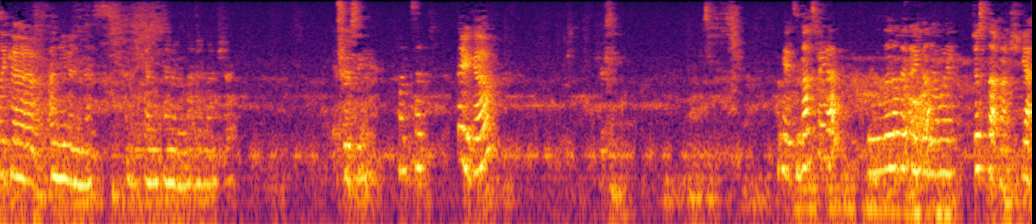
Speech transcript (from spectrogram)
like a unevenness as you can kind of imagine. I'm sure. Concept. There you go. Okay, so not straight up, a little bit angled, just that much, yeah.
